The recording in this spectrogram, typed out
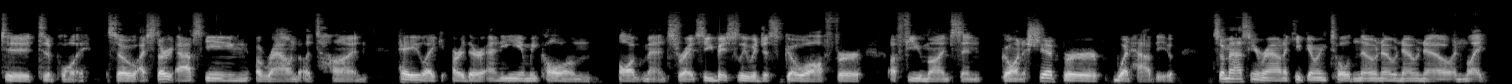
to, to deploy. So I start asking around a ton. Hey, like, are there any, and we call them augments, right? So you basically would just go off for a few months and go on a ship or what have you. So I'm asking around. I keep going told no, no, no, no. And like,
